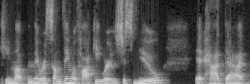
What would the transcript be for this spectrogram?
came up. And there was something with hockey where it was just new. It had that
